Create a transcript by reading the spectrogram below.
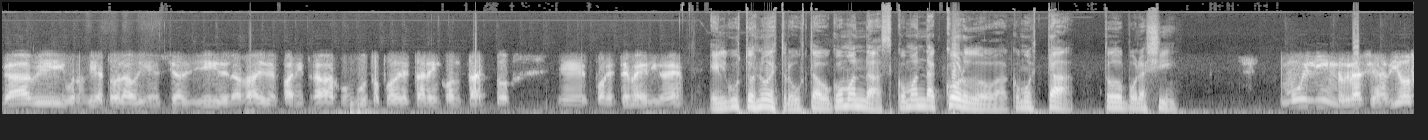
Gaby, y buenos días a toda la audiencia allí de la radio de Pan y Trabajo. Un gusto poder estar en contacto eh, por este medio, ¿eh? El gusto es nuestro, Gustavo. ¿Cómo andás? ¿Cómo anda Córdoba? ¿Cómo está todo por allí? Muy lindo, gracias a Dios.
